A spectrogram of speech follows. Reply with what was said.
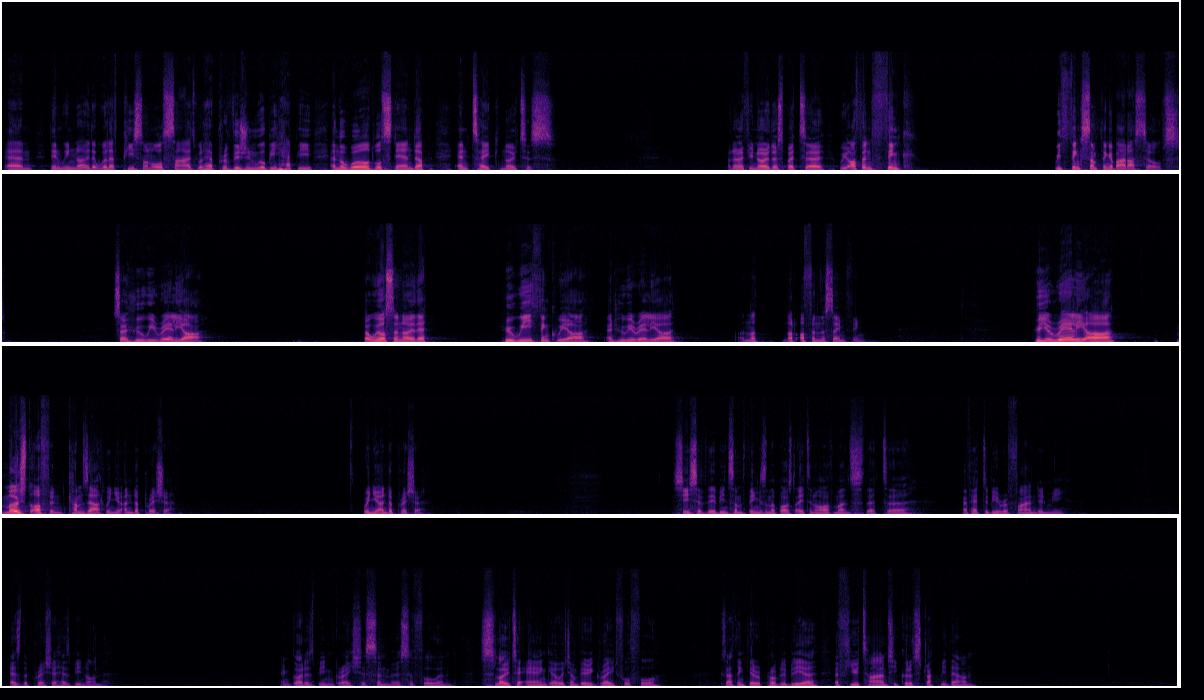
um, then we know that we'll have peace on all sides, we'll have provision, we'll be happy, and the world will stand up and take notice. I don't know if you know this, but uh, we often think we think something about ourselves. So, who we really are. But we also know that who we think we are and who we really are are not, not often the same thing. Who you really are most often comes out when you're under pressure. When you're under pressure. Sheesh, have there been some things in the past eight and a half months that uh, have had to be refined in me as the pressure has been on? And God has been gracious and merciful and slow to anger, which I'm very grateful for, because I think there were probably a, a few times He could have struck me down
